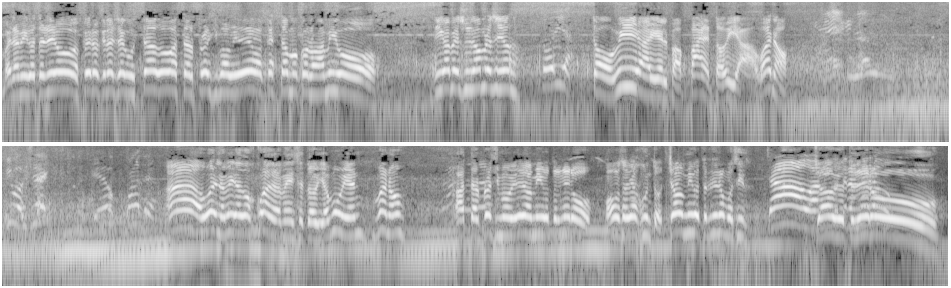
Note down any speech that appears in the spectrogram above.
Bueno amigos treneros, espero que les haya gustado. Hasta el próximo video. Acá estamos con los amigos. Dígame su nombre, señor. Todavía. Tobía y el papá de Tobía. Bueno. Ah, bueno, mira, dos cuadras, me dice Tobía. Muy bien. Bueno. Hasta el próximo video, amigo trenero. Vamos a ver juntos. Chao, amigo trenero, vamos a ir. Chao. Chao, amigo amigo trenero.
